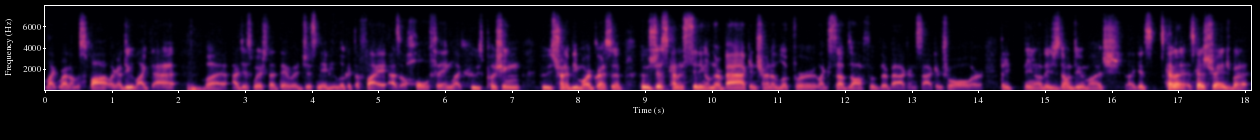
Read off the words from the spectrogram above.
like right on the spot. Like I do like that, but I just wish that they would just maybe look at the fight as a whole thing, like who's pushing, who's trying to be more aggressive, who's just kind of sitting on their back and trying to look for like subs off of their back on side control, or they, you know, they just don't do much. Like it's it's kind of it's kind of strange, but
